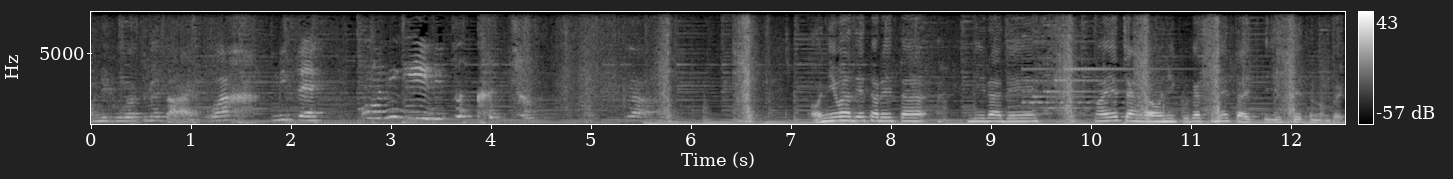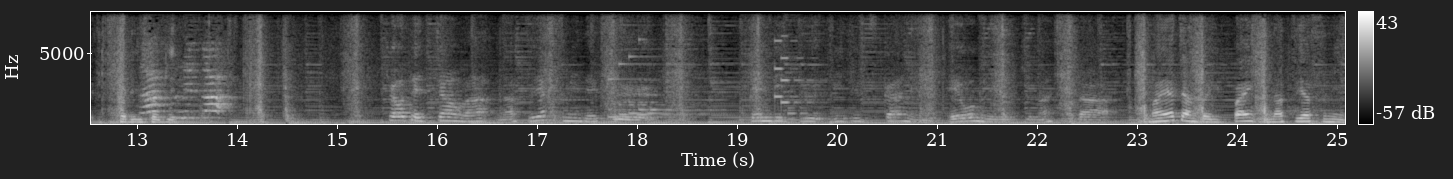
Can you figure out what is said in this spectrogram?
お肉が冷たい？わ見ておにぎり作っちゃう。お庭で採れたニラです。まやちゃんがお肉が冷たいって言ってたので、取り急ぎ。今日てっちゃんは夏休みです県立美術館に絵を見に行きましたまやちゃんといっぱい夏休み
